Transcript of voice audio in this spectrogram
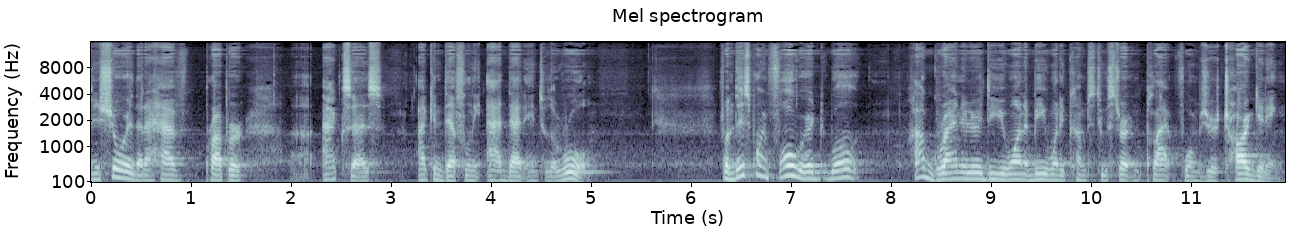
ensure that I have proper uh, access, I can definitely add that into the rule. From this point forward, well, how granular do you want to be when it comes to certain platforms you're targeting?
